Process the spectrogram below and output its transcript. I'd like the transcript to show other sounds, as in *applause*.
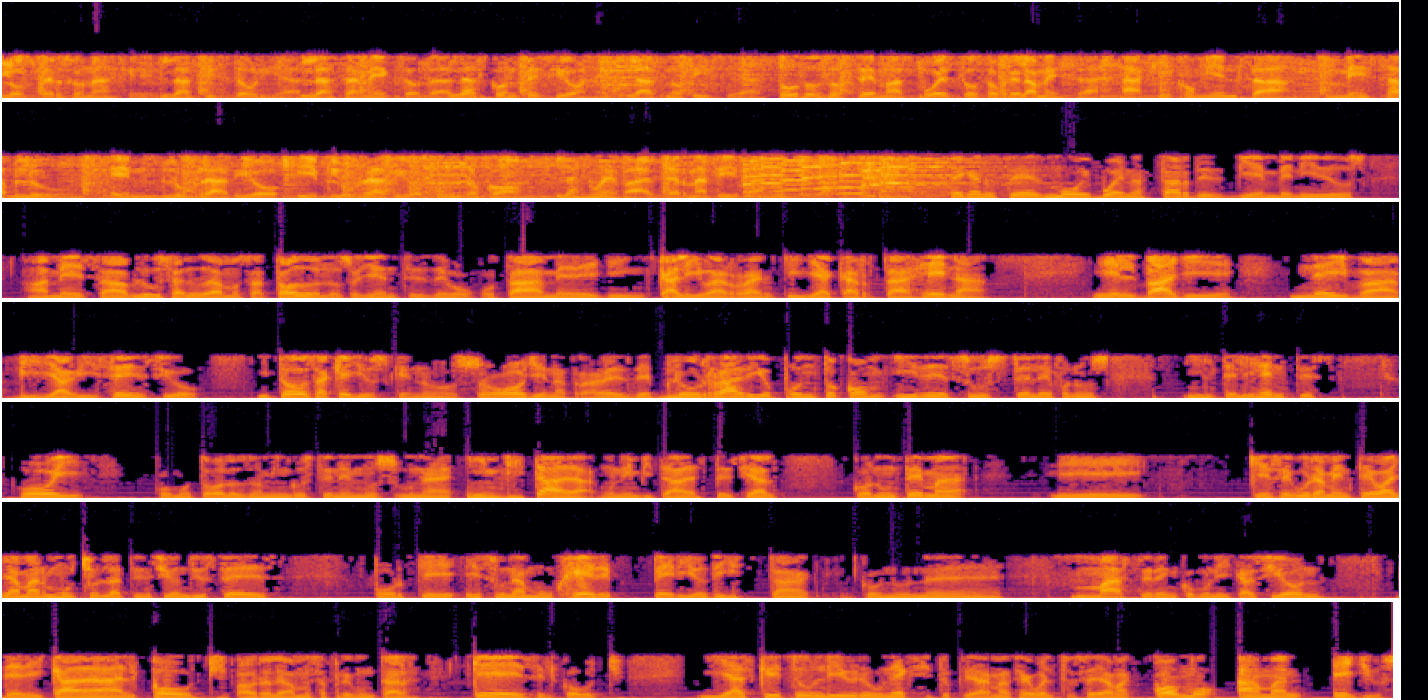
Los personajes, las historias, las anécdotas, las confesiones, las noticias, todos los temas puestos sobre la mesa. Aquí comienza Mesa Blue en Blue Radio y bluradio.com, la nueva alternativa. Tengan ustedes muy buenas tardes, bienvenidos a Mesa Blue. Saludamos a todos los oyentes de Bogotá, Medellín, Cali, Barranquilla, Cartagena, El Valle, Neiva, Villavicencio y todos aquellos que nos oyen a través de bluradio.com y de sus teléfonos inteligentes. Hoy, como todos los domingos, tenemos una invitada, una invitada especial con un tema eh, que seguramente va a llamar mucho la atención de ustedes porque es una mujer periodista con un eh, máster en comunicación dedicada al coach. Ahora le vamos a preguntar qué es el coach. Y ha escrito un libro, un éxito, que además se ha vuelto, se llama ¿Cómo aman ellos?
